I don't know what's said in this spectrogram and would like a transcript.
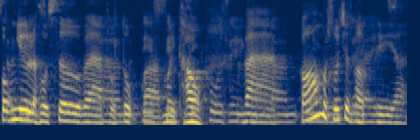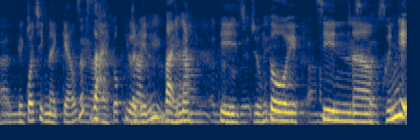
cũng như là hồ sơ và thủ tục mời thầu. và có một số trường hợp thì cái quá trình này kéo rất dài có khi là đến vài năm thì chúng tôi xin à, khuyến nghị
